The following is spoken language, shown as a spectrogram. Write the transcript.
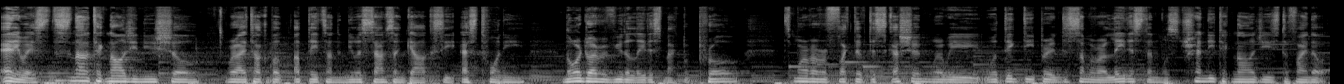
Anyways, this is not a technology news show where I talk about updates on the newest Samsung Galaxy S20, nor do I review the latest MacBook Pro. It's more of a reflective discussion where we will dig deeper into some of our latest and most trendy technologies to find out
